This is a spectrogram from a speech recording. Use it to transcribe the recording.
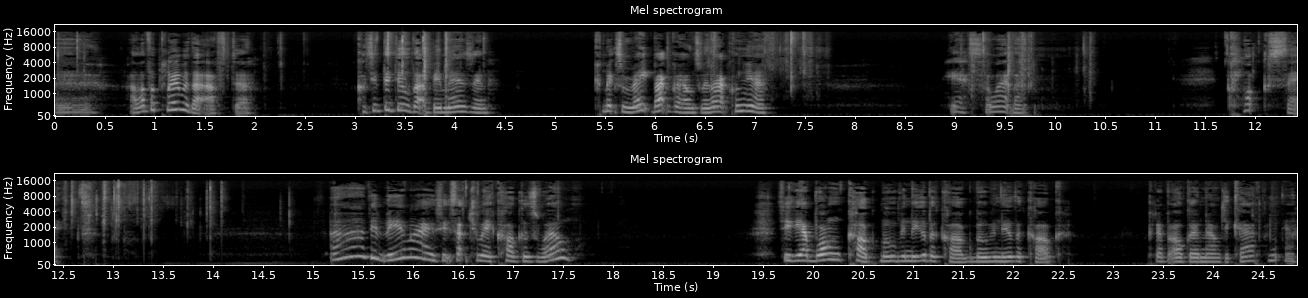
Uh, I'll have a play with that after. Because if they do, that'd be amazing. Could make some great backgrounds with that, couldn't you? Yes, I like that. Clock set. Ah, I didn't realise it's actually a cog as well. See, you have one cog moving the other cog, moving the other cog. Could have it all going around your card, couldn't you?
